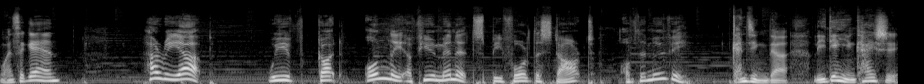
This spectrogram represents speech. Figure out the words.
Once again， Hurry up! We've got only a few minutes before the start of the movie. 赶紧的，离电影开始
